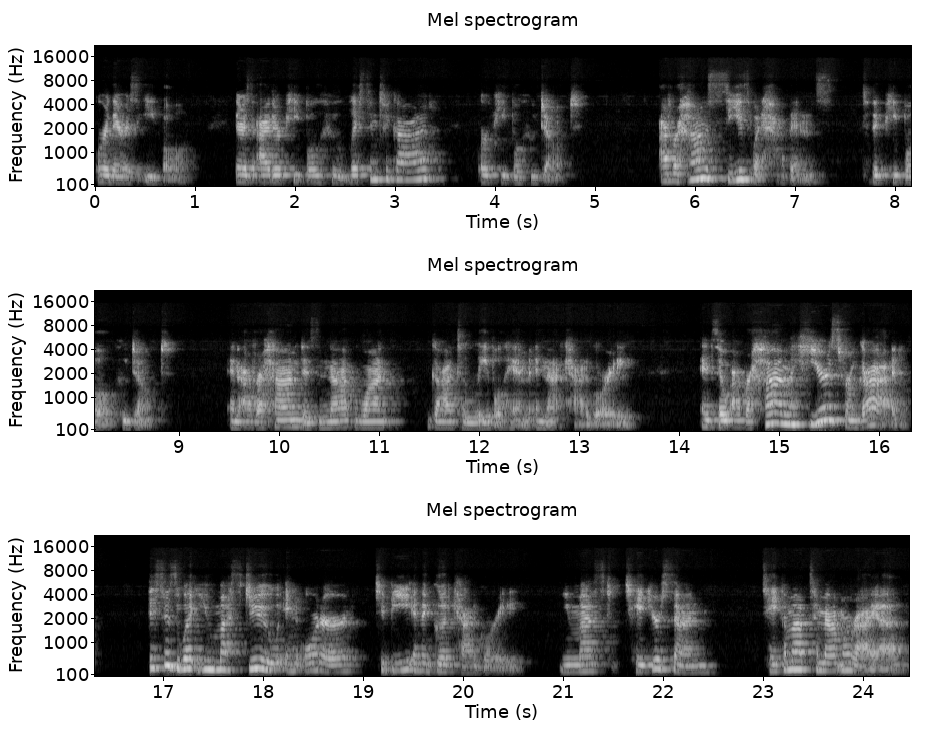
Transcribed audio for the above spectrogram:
or there's evil. There's either people who listen to God or people who don't. Abraham sees what happens to the people who don't. And Abraham does not want God to label him in that category. And so Abraham hears from God this is what you must do in order to be in the good category. You must take your son, take him up to Mount Moriah,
